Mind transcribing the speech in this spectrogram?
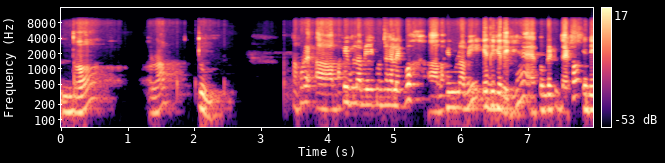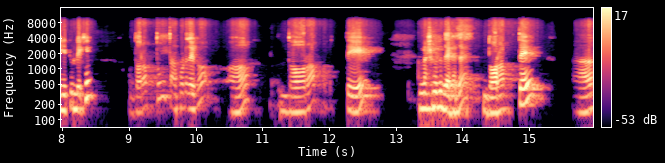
দরব তুম। তারপরে বাকিগুলো আমি কোন জায়গায় লিখব? বাকিগুলো আমি এদিকে লিখি হ্যাঁ? তোমরা একটু দেখো এদিকে একটু লিখি। দরব তুম তারপরে দেখো দরব তে। আমি আসলে একটু দেখা যায়। দরাবতে আহ,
